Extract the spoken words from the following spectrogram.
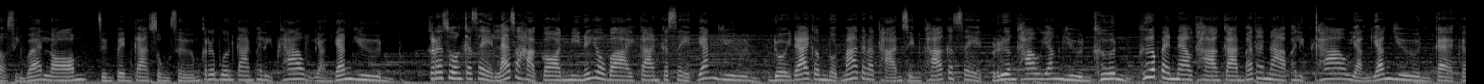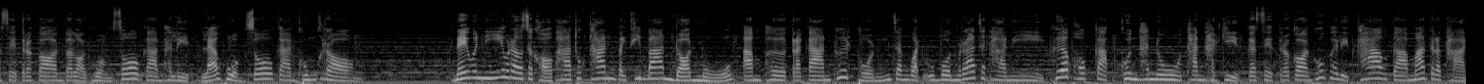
ต่อสิ่งแวดล้อม จึงเป็นการส่งเสริมกระบวนการผลิตข้าวอย่างยั่งยืน กระทรวงเกษตรและสหกรณ์มีนโยบายการเกษตรยั่งยืน โดยได้กำหนดมาตรฐานสินค้าเกษตร เรื่องข้าวยั่งยืนขึ้น เพื่อเป็นแนวทางการพัฒนาผลิตข้าวอย่างยั่งยืน แก่เกษตรกรตลอดห่วงโซ่การผลิต และห่วงโซ่การคุ้มครอง ในวันนี้เราจะขอพาทุกท่านไปที่บ้านดอนหมูอำเภอตรการพืชผล จังหวัดอุบลราชธานี เพื่อพบกับคุณธนูทันหกิจเกษตรกรผู้ผลิตข้าวตามมาตรฐาน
